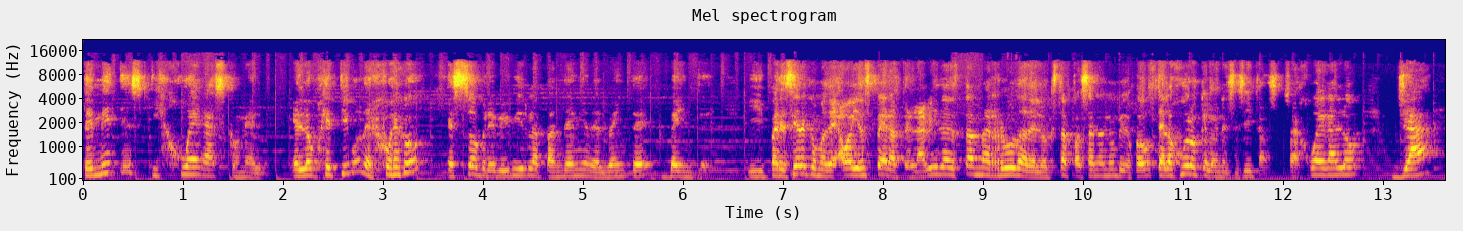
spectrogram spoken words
te metes y juegas con él. El objetivo del juego es sobrevivir la pandemia del 2020 y pareciera como de, oye, espérate, la vida está más ruda de lo que está pasando en un videojuego, te lo juro que lo necesitas. O sea, juégalo ya.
